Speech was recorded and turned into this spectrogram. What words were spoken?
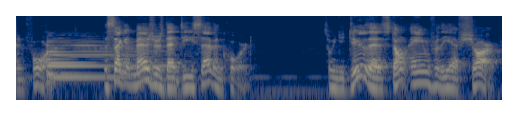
and four. The second measure is that D7 chord. So when you do this, don't aim for the F sharp.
